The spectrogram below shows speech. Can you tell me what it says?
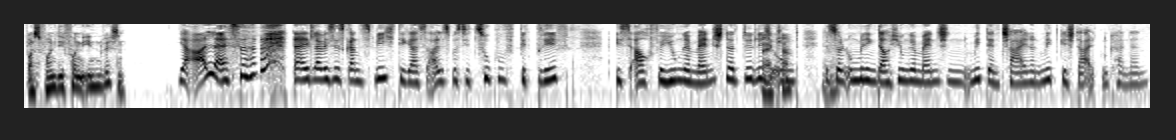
Was wollen die von Ihnen wissen? Ja, alles. Nein, ich glaube, es ist ganz wichtig. Also alles, was die Zukunft betrifft, ist auch für junge Menschen natürlich. Ja, und das ja. sollen unbedingt auch junge Menschen mitentscheiden und mitgestalten können.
